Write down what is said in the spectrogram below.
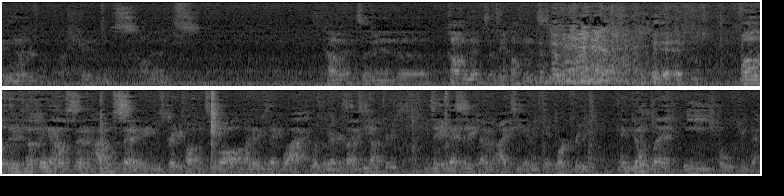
Any other questions, comments? Comments? I mean, uh, compliments? I take compliments too. well, if there's nothing else, then I will say it was great talking to you all. My name is Nick Black with America's IT Doctors. You take an SH out of IT and make it work for you. And don't let age hold you back.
